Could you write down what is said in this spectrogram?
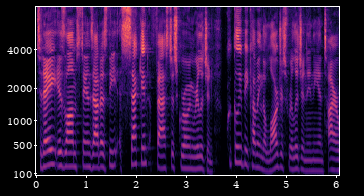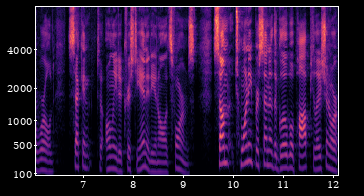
Today, Islam stands out as the second fastest growing religion, quickly becoming the largest religion in the entire world, second to only to Christianity in all its forms. Some 20% of the global population, or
